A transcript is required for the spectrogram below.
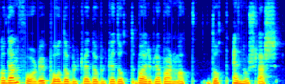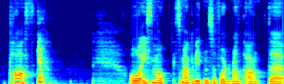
Og den får du på www.barbrabarnemat.no slash paske. Og i smak smakebiten så får du bl.a. Uh,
